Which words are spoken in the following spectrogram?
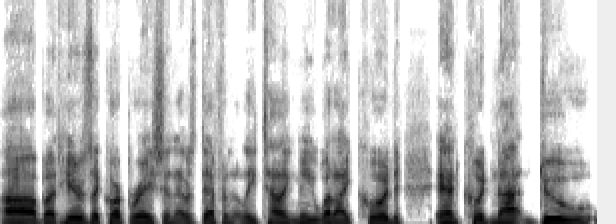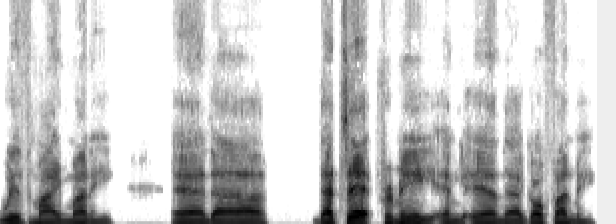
Uh, but here's a corporation that was definitely telling me what I could and could not do with my money, and uh, that's it for me. And and uh, GoFundMe.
